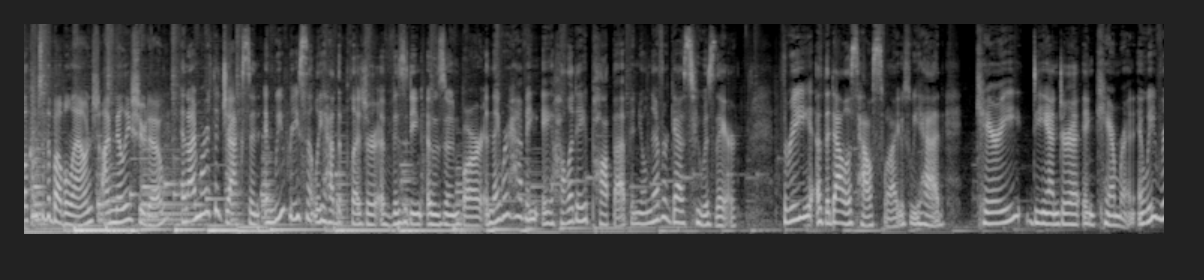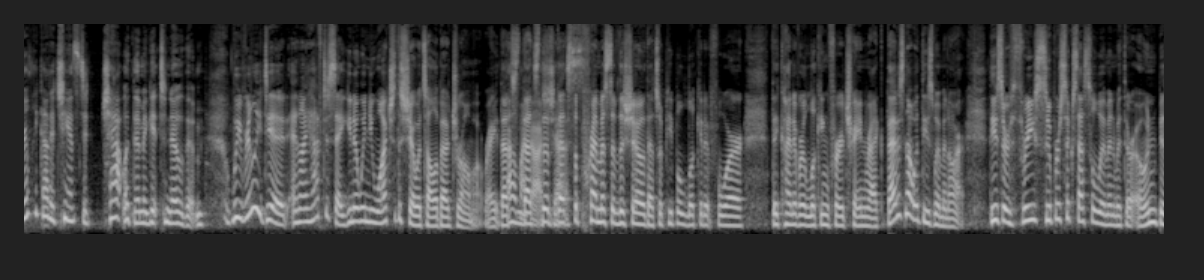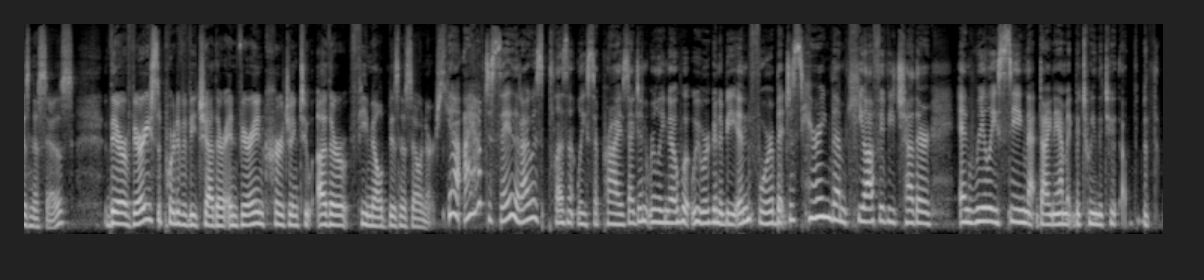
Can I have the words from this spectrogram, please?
Welcome to the Bubble Lounge. I'm Nellie Shudo. And I'm Martha Jackson, and we recently had the pleasure of visiting Ozone Bar, and they were having a holiday pop up, and you'll never guess who was there. Three of the Dallas housewives. We had Kary, D'Andra, and Kameron. And we really got a chance to chat with them and get to know them. We really did. And I have to say, you know, when you watch the show, it's all about drama, right? That's oh that's gosh, the yes. that's the premise of the show. That's what people look at it for. They kind of are looking for a train wreck. That is not what these women are. These are three super successful women with their own businesses. They're very supportive of each other and very encouraging to other female business owners. Yeah, I have to say that I was pleasantly surprised. I didn't really know what we were going to be in for, but just hearing them key off of each other and really seeing that dynamic between the two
